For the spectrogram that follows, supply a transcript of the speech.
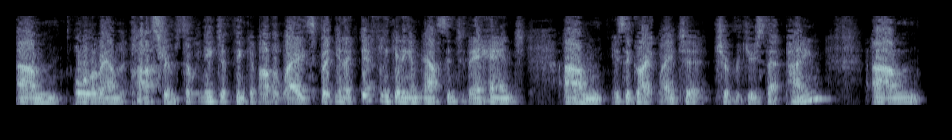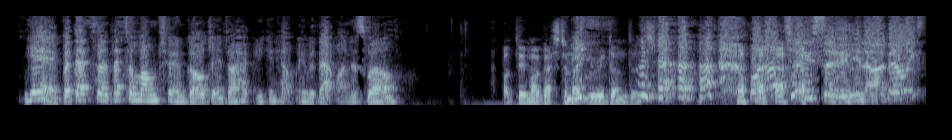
um, all around the classroom. So we need to think of other ways. But you know, definitely getting a mouse into their hand um, is a great way to to reduce that pain. Um, yeah, but that's a that's a long term goal, James. I hope you can help me with that one as well. I'll do my best to make you redundant. Well, not too soon, you know. I've got at least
